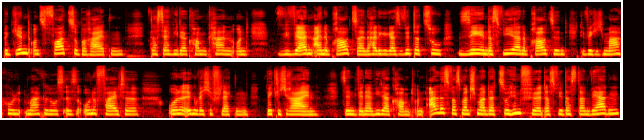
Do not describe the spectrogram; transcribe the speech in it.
beginnt uns vorzubereiten, dass er wiederkommen kann. Und wir werden eine Braut sein. Der Heilige Geist wird dazu sehen, dass wir eine Braut sind, die wirklich makul makellos ist, ohne Falte, ohne irgendwelche Flecken, wirklich rein sind, wenn er wiederkommt. Und alles, was manchmal dazu hinführt, dass wir das dann werden,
